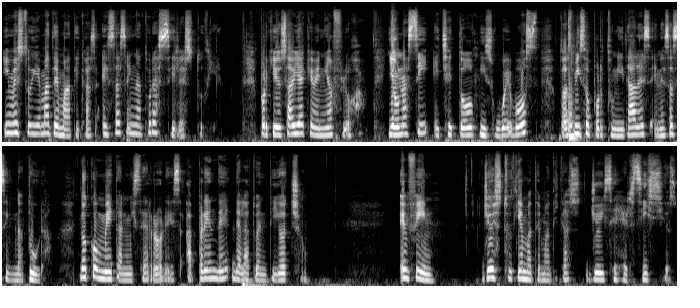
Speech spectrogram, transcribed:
y me estudié matemáticas. Esa asignatura sí la estudié. Porque yo sabía que venía floja. Y aún así eché todos mis huevos, todas mis oportunidades en esa asignatura. No cometan mis errores. Aprende de la 28. En fin, yo estudié matemáticas, yo hice ejercicios.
